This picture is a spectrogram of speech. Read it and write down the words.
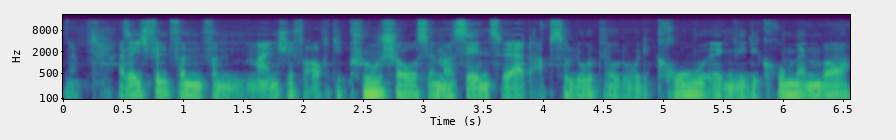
Ja. Also ich finde von, von Mein Schiff auch die Crew-Shows immer sehenswert, absolut, wo, wo die Crew, irgendwie die Crew-Member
